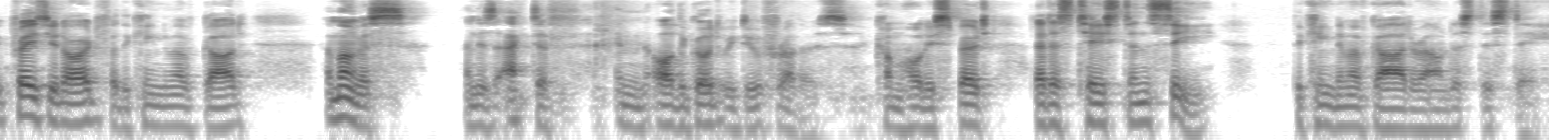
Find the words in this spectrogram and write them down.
We praise you, Lord, for the kingdom of God among us and is active in all the good we do for others. Come, Holy Spirit, let us taste and see the kingdom of God around us this day.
